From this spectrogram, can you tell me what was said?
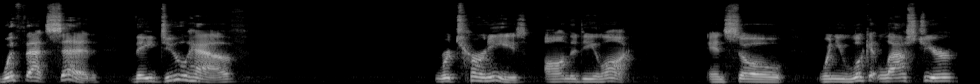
with that said, they do have returnees on the D line. And so when you look at last year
